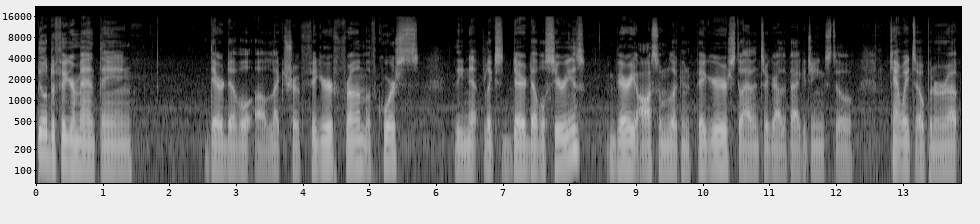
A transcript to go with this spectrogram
Build-A-Figure Man-Thing Daredevil Elektra figure from, of course, the Netflix Daredevil series. Very awesome looking figure, still haven't her out the packaging, still can't wait to open her up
